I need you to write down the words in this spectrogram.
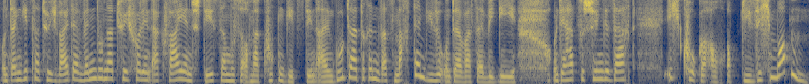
Und dann geht's natürlich weiter. Wenn du natürlich vor den Aquarien stehst, dann musst du auch mal gucken, geht's denen allen gut da drin? Was macht denn diese Unterwasser-WG? Und der hat so schön gesagt, ich gucke auch, ob die sich mobben.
